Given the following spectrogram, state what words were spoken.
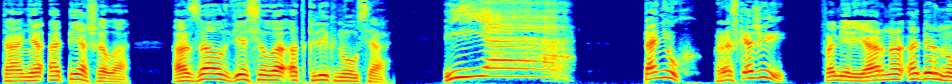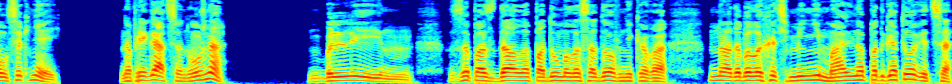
Таня опешила, а зал весело откликнулся. «Я!» «Танюх, расскажи!» Фамильярно обернулся к ней. «Напрягаться нужно?» «Блин!» — запоздало подумала Садовникова. «Надо было хоть минимально подготовиться,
